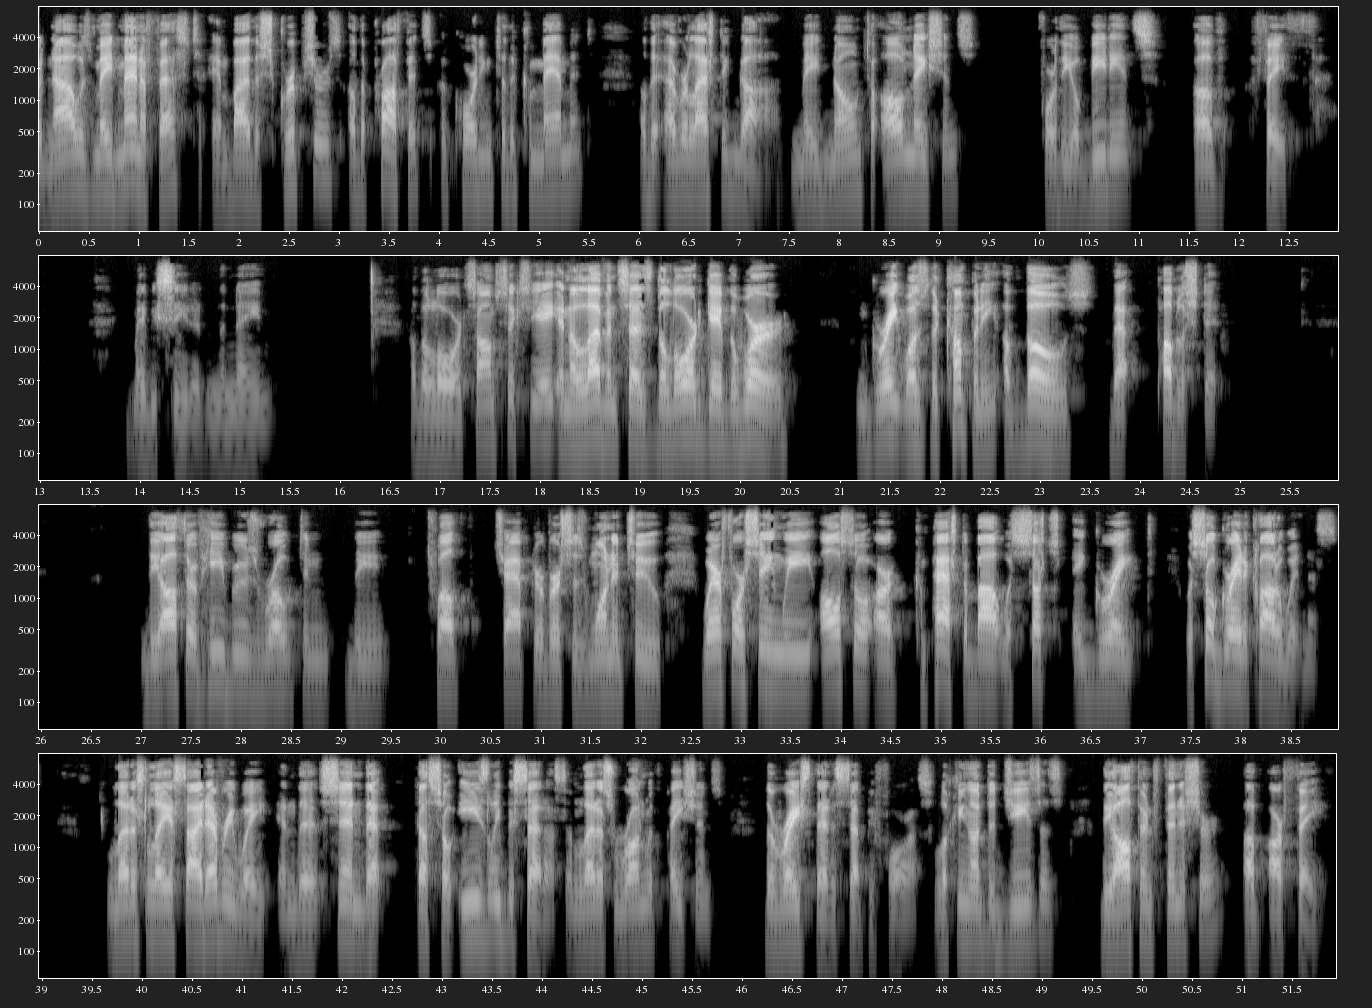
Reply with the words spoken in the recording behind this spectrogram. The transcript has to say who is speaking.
Speaker 1: but now is made manifest, and by the scriptures of the prophets, according to the commandment of the everlasting God, made known to all nations for the obedience of faith. You may be seated in the name of the Lord. Psalm 68 and 11 says, The Lord gave the word, and great was the company of those that published it. The author of Hebrews wrote in the 12th chapter, verses 1 and 2 Wherefore, seeing we also are compassed about with such a great, with so great a cloud of witness, let us lay aside every weight and the sin that doth so easily beset us, and let us run with patience the race that is set before us, looking unto Jesus, the author and finisher of our faith,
